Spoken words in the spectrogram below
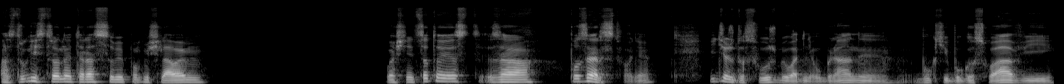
A z drugiej strony teraz sobie pomyślałem, właśnie co to jest za pozerstwo, nie? Idziesz do służby ładnie ubrany, Bóg ci błogosławi,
